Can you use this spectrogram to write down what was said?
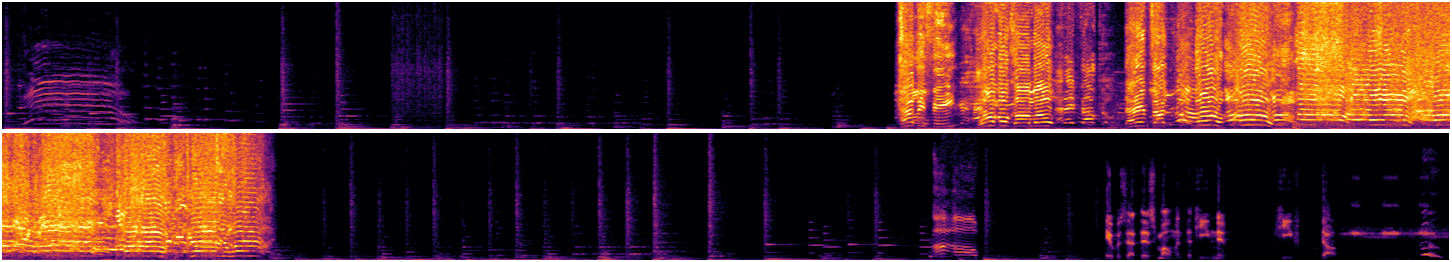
Falco! That ain't Falco! Oh! Oh! Oh! Uh-oh! It was at this moment that he knew. He fucked up. Oh,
